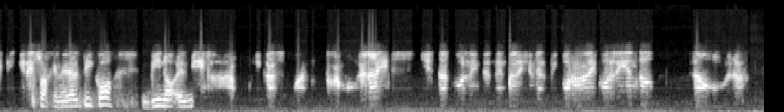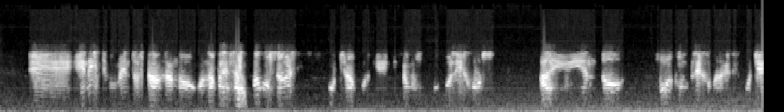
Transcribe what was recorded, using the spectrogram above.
este ingreso a General Pico. Vino el ministro de Obras Públicas, Juan Ramón Garay, y está con la intendenta de General Pico recorriendo la obra. Eh, en este momento está hablando con la prensa. Vamos a ver si se escucha, porque estamos un poco lejos. Hay viento muy complejo para que se escuche.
